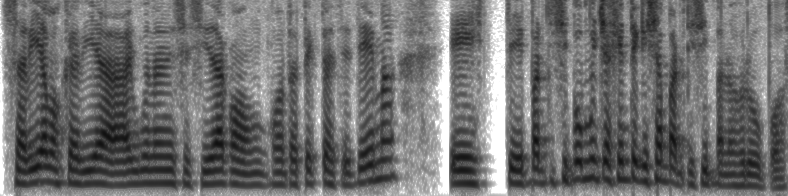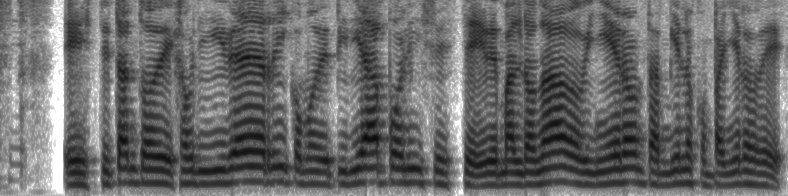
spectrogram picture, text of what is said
sabíamos que había alguna necesidad con, con respecto a este tema. Este, participó mucha gente que ya participa en los grupos, este, tanto de Jauriberri como de Piriápolis, este, de Maldonado vinieron también los compañeros de,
